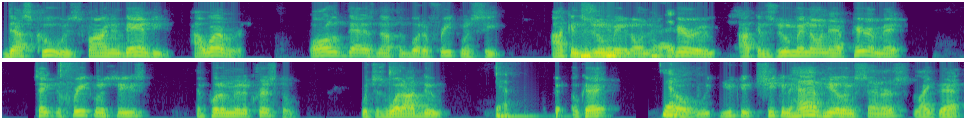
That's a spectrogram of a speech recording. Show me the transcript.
That's cool. It's fine and dandy. However, all of that is nothing but a frequency. I can zoom in on that pyramid. I can zoom in on that pyramid, take the frequencies, and put them in a crystal, which is what I do. Yeah. Okay. Yep. So you can she can have healing centers like that.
